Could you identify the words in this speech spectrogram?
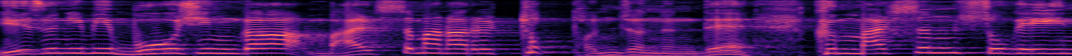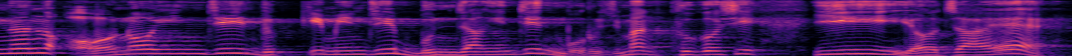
예수님이 무엇인가 말씀 하나를 툭 던졌는데 그 말씀 속에 있는 언어인지 느낌인지 문장인지 모르지만 그것이 이 여자의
